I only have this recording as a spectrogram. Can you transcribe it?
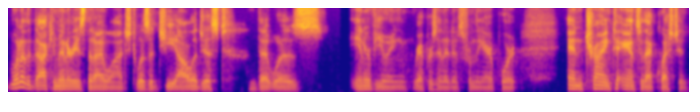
one of the documentaries that I watched was a geologist that was interviewing representatives from the airport and trying to answer that question.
